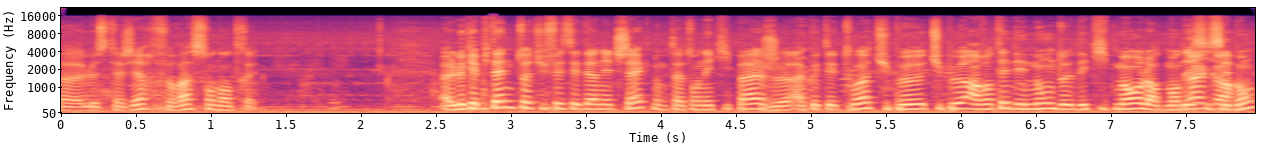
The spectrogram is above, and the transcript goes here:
euh, le stagiaire fera son entrée. Euh, le capitaine, toi, tu fais ses derniers checks. Donc tu as ton équipage euh, à côté de toi. Tu peux, tu peux inventer des noms de- d'équipements, leur demander si c'est bon.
